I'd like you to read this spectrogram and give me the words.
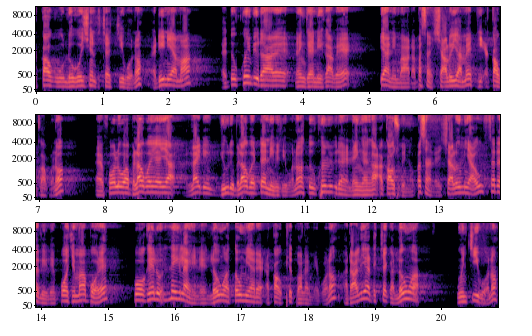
အကောက်ကို location တစ်ချက်ကြည့်ပေါ့နော်အဲ့ဒီနေရာမှာအဲသူခွင့်ပြုထားတဲ့နိုင်ငံတွေကပဲပြနေမှာဒါပတ်စံရှာလို့ရမယ်ဒီအကောက်ကပေါ့နော်အဲ follower ဘလောက်ပဲရရ like တွေ view တွေဘလောက်ပဲတက်နေပါစေပေါ့နော်သူခွင့်ပြုထားတဲ့နိုင်ငံကအကောက်ဆိုရင်တော့ပတ်စံလည်းရှာလို့မရဘူးစက်တက်လေးလည်းပေါ်ချင်မှပေါ်တယ်ပေါ်ခဲ့လို့နှိပ်လိုက်ရင်လည်းလုံးဝသုံးမရတဲ့အကောက်ဖြစ်သွားလိုက်မယ်ပေါ့နော်အဲဒါလေးကတစ်ချက်ကလုံးဝ ဝင်ကြည့်ပေါ့နော်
